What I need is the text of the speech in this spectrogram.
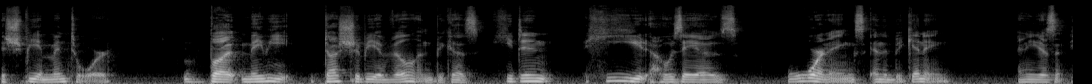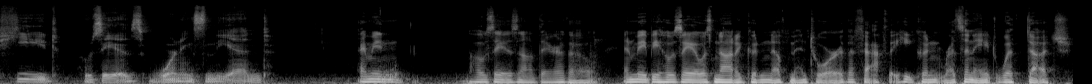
it should be a mentor. But maybe Dutch should be a villain because he didn't heed Hosea's warnings in the beginning and he doesn't heed Hosea's warnings in the end. I mean, Hosea is not there though, and maybe Hosea was not a good enough mentor. The fact that he couldn't resonate with Dutch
